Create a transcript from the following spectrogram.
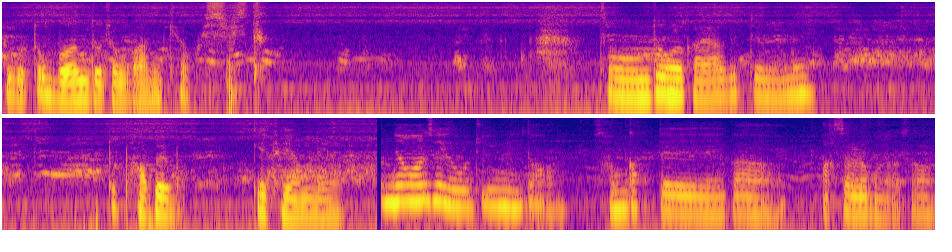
그리고 또 무한도전과 함께 하고 있습니다. 저 운동을 가야 하기 때문에 또 밥을 먹게 되었네요. 안녕하세요, 오주입니다. 삼각대가 박살나고 나서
